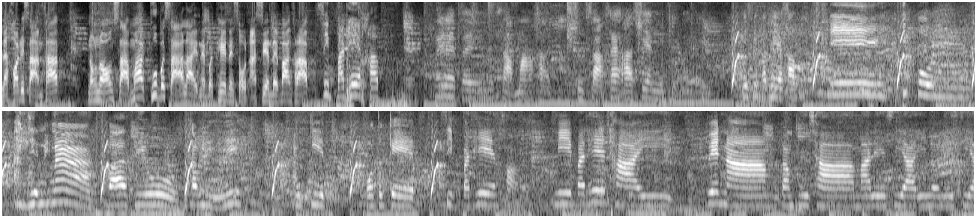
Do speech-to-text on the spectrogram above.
และข้อที่สามครับ น้องๆสามารถพูดภาษาอะไรในประเทศในโซนอาเซียนได้บ้างครับสิบประเทศครับ ไม่ได้ไปศึกษามาค่ะ ศึกษาแค่อาเซียนมีกี่ประเทศมีสิบประเทศครับ มีญี่ปุ่นอาร์เจนตินา บราซิล เกาหลี อังกฤษ โปรตุเกส10 ประเทศค่ะ มีประเทศไทย เวียดนาม กัมพูชา มาเลเซีย อินโดนีเซีย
